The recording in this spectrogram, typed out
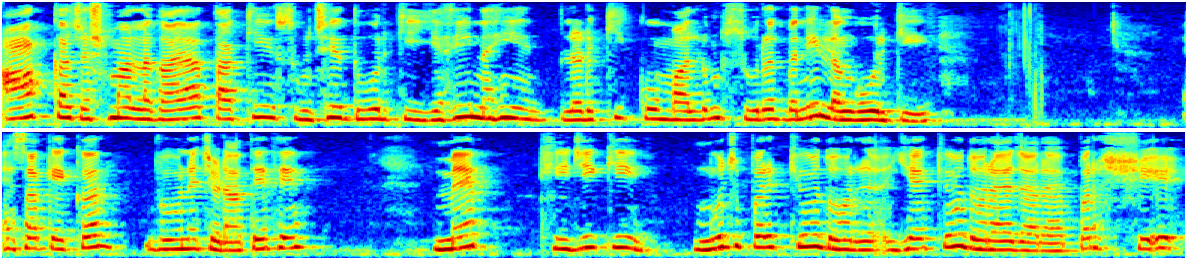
आँख का चश्मा लगाया ताकि सूझे दूर की। यही नहीं, लड़की को मालूम सूरत बनी लंगूर की। ऐसा कहकर वो उन्हें चिढ़ाते थे। मैं खीजी की मुझ पर क्यों दोहरा, यह क्यों दोहराया जा रहा है? पर शेर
